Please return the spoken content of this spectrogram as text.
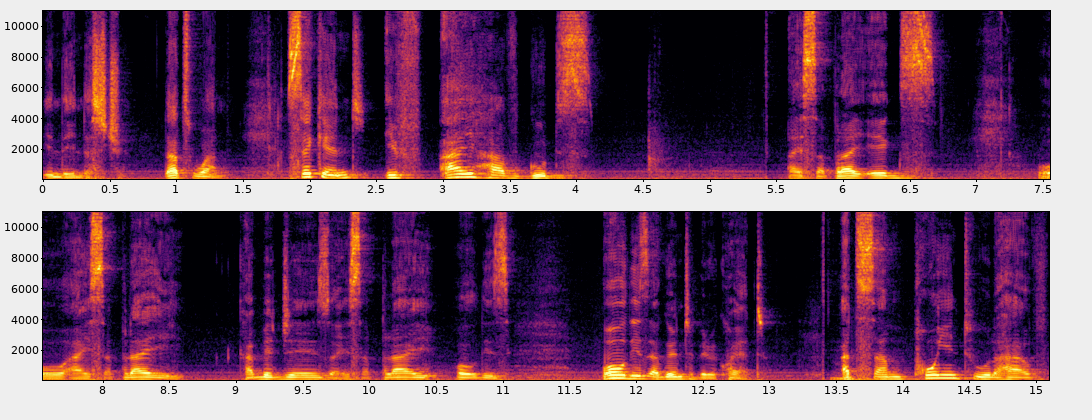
in the industry. That's one. Second, if I have goods, I supply eggs, or I supply cabbages, I supply all these, all these are going to be required. At some point, we'll have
